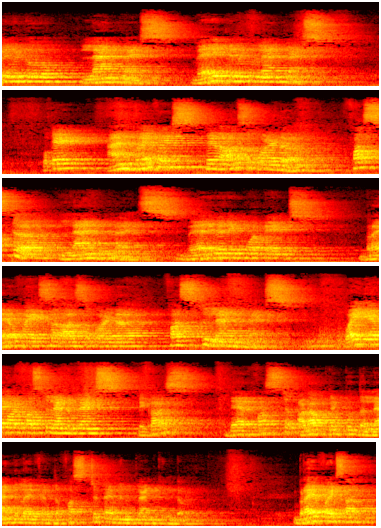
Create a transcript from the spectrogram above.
primitive land plants. Very primitive land plants. Okay, and bryophytes they are also called uh, first uh, land plants. Very very important. Bryophytes are also called uh, first land plants. Why they are called first land plants? Because they are first adapted to the land life at the first time in plant kingdom. Bryophytes are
